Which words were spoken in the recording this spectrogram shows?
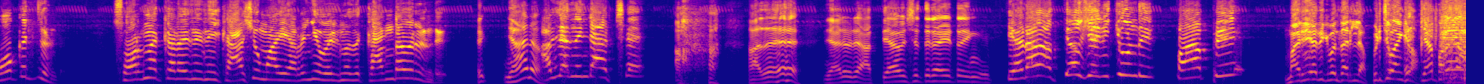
പോക്കറ്റിലുണ്ട്. സ്വർണക്കടയിൽ നിന്ന് ഈ കാശുമായി ഇറങ്ങി വരുന്നത് കണ്ടവരുണ്ട്. ഞാനോ? അല്ല നിന്റെ അച്ഛൻ. അതെ ഞാനൊരു അത്യാവശ്യത്തിനായിട്ട് എടാ അത്യാവശ്യം എനിക്കുണ്ട്. പാപ്പി. മര്യാദയ്ക്ക് തരില്ല. പിടിച്ചു വാങ്ങിക്കണം. ഞാൻ പറയാം.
